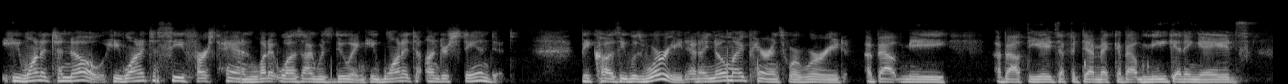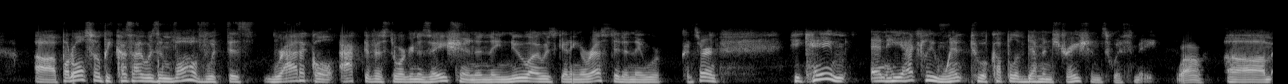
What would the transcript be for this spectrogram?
he wanted to know, he wanted to see firsthand what it was I was doing. He wanted to understand it because he was worried. And I know my parents were worried about me, about the AIDS epidemic, about me getting AIDS uh, but also because I was involved with this radical activist organization and they knew I was getting arrested and they were concerned. He came and he actually went to a couple of demonstrations with me. Wow. Um,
